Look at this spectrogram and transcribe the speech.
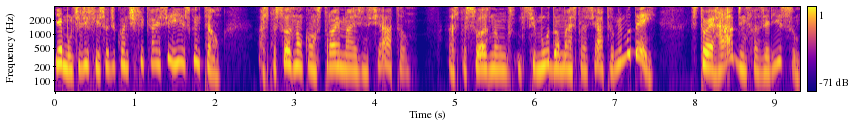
E é muito difícil de quantificar esse risco. Então, as pessoas não constroem mais em Seattle, as pessoas não se mudam mais para Seattle. Eu me mudei. Estou errado em fazer isso?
